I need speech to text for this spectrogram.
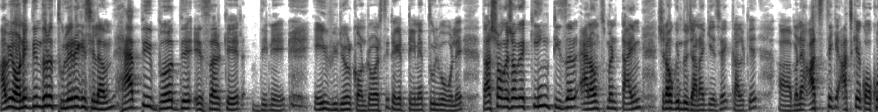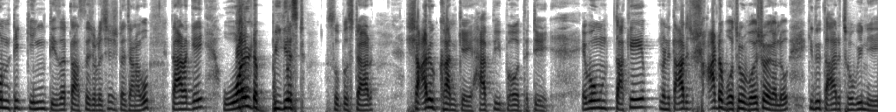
আমি অনেক দিন ধরে তুলে রেখেছিলাম হ্যাপি বার্থডে এসআরকের দিনে এই ভিডিওর কন্ট্রোভার্সিটাকে টেনে তুলবো বলে। তার সঙ্গে সঙ্গে কিং টিজার অ্যানাউন্সমেন্ট টাইম সেটাও কিন্তু জানা গিয়েছে কালকে। মানে আজ থেকে, আজকে কখন ঠিক কিং টিজারটা আসতে চলেছে সেটা জানাব। তার আগে ওয়ার্ল্ড বিগেস্ট সুপারস্টার শাহরুখ খানকে হ্যাপি বার্থডে এবং তাকে মানে তার ষাট বছর বয়স হয়ে গেল, কিন্তু তার ছবি নিয়ে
